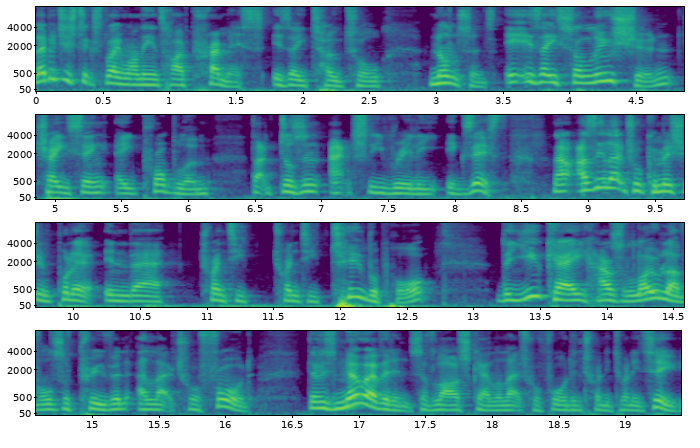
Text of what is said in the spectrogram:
let me just explain why the entire premise is a total nonsense. It is a solution chasing a problem that doesn't actually really exist. Now, as the Electoral Commission put it in their 2022 report, the UK has low levels of proven electoral fraud. There is no evidence of large scale electoral fraud in 2022.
